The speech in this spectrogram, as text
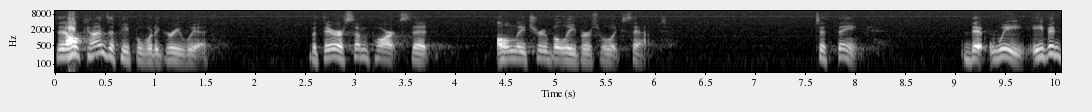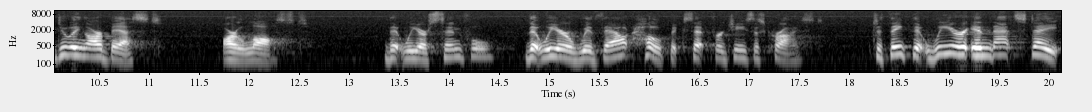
that all kinds of people would agree with, but there are some parts that only true believers will accept. To think that we, even doing our best, are lost, that we are sinful, that we are without hope except for Jesus Christ. To think that we are in that state,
